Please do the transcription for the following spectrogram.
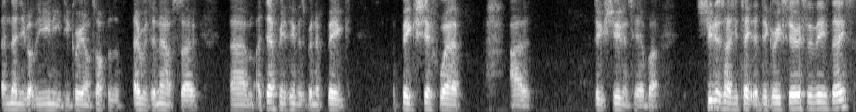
and then you've got the uni degree on top of the, everything else. So um, I definitely think there's been a big a big shift where I do students here, but students actually take their degree seriously these days.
